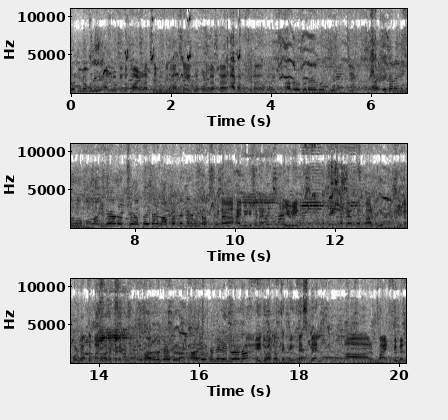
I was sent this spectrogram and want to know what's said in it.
লটিনোগুলি আর লুটিনো পার্ল আছে লুটিনো আছে এগুলো পড়বে আপনার আঠারোশো টাকা করে। আঠারোশো টাকা করে পিস আর এখানে কিছু পাখি দেখা যাচ্ছে আপনার এখানে লাভবারটা কীরকম চাচ্ছে? এটা হাই মিউটেশনের ইউরিক সাথে আপনার পার ব্লু এটা পড়বে আপনার বারো হাজার টাকা জোড়া। বারো হাজার টাকা জোড়া। আর এখানের এই জোড়াটা? এই জোড়াটা হচ্ছে ক্রিম ফেস মেল আর হোয়াইট ফিমেল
